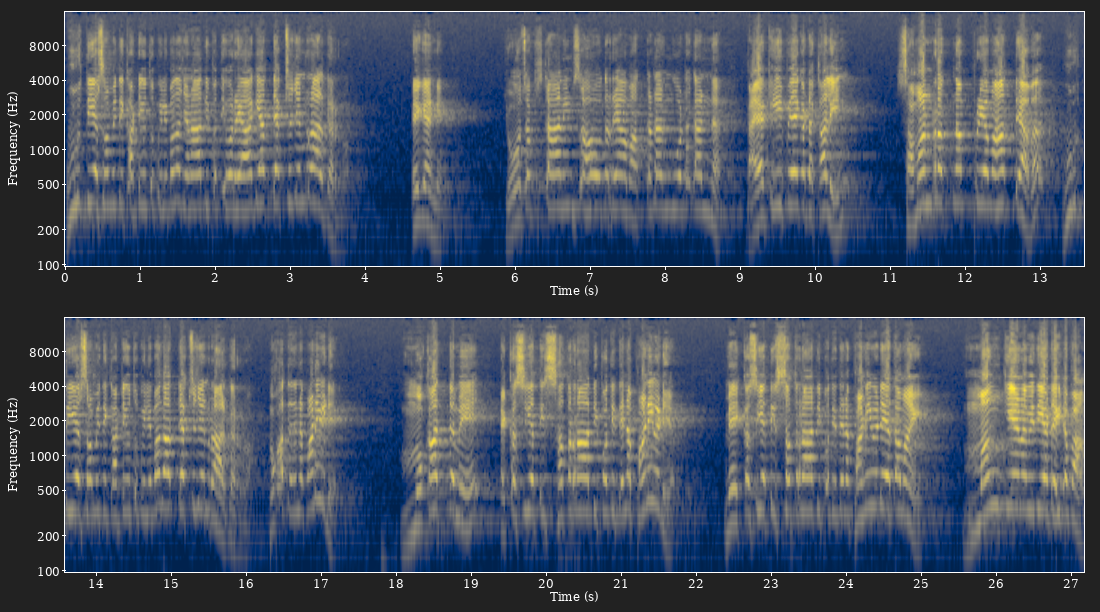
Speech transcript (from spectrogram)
වෘත්තීය සමිති කටයුතු පිළිබඳ ජනාධිපතිවරයාගේ අධ්‍යක්ෂ ජෙනරාල් කරනවා. ඒ කියන්නේ ජෝසප් ස්ටාලින් සහෝදරයා වත්තඩංගුවට ගන්න පැය කීපයකට කලින් සමන් රත්නප්‍රිය මහත්තයව වෘත්තීය සමිති කටයුතු පිළිබඳ අධ්‍යක්ෂ ජෙනරාල් කරනවා. මොකක්ද දෙන පණිවිඩය. මොකක්ද මේ එකසිය තිස් සතරාධිපති දෙන පණිවිඩය. මේ එකසිය තිස් සතරාධිපති දෙන පණිවිඩය තමයි. මං කියන විදියට හිටපං.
